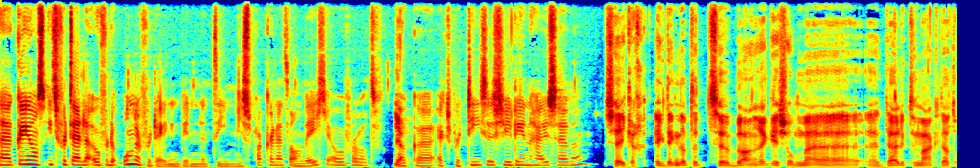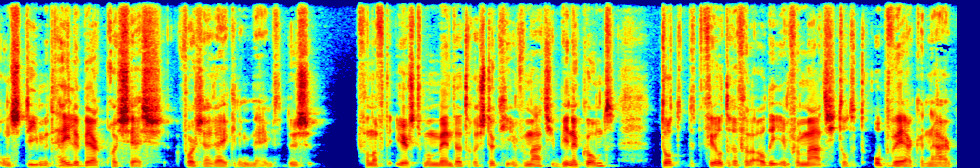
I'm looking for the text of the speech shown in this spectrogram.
Uh, kun je ons iets vertellen over de onderverdeling binnen het team? Je sprak er net al een beetje over wat, ja. welke expertises jullie in huis hebben. Zeker. Ik denk dat het uh, belangrijk is om uh, duidelijk te maken dat ons team het hele werkproces voor zijn rekening neemt. Dus vanaf het eerste moment dat er een stukje informatie binnenkomt, tot het filteren van al die informatie, tot het opwerken naar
